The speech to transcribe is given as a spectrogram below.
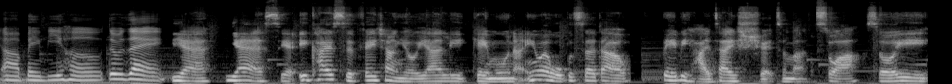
呃 baby 喝，对不对？Yeah，Yes，Yeah。一开始非常有压力给母奶，因为我不知道 baby 还在学怎么抓，所以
